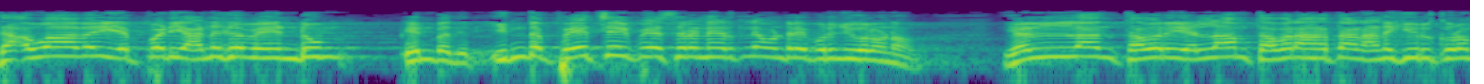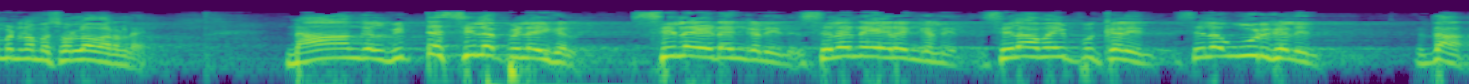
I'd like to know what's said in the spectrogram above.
தவாவை எப்படி அணுக வேண்டும் என்பதில். இந்த பேச்சை பேசுற நேரத்தில் ஒன்றை புரிஞ்சு கொள்ளணும். எல்லாம் தவறு எல்லாம் தவறாகத்தான் அணுகி இருக்கிறோம் என்று நம்ம சொல்ல வரல. நாங்கள் விட்ட சில பிழைகள் சில இடங்களில் சில நேரங்களில் சில அமைப்புகளில் சில ஊர்களில் இதான்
